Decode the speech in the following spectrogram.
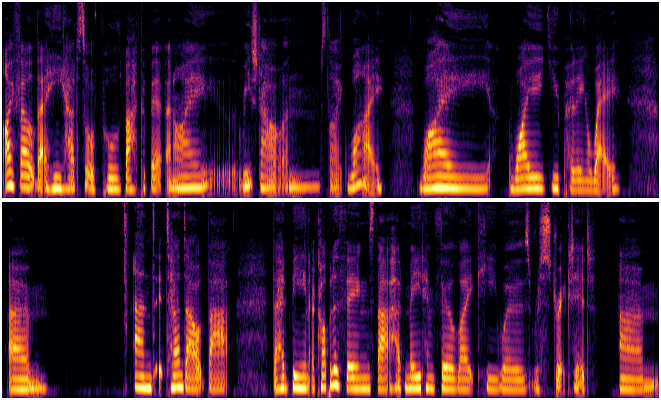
I felt that he had sort of pulled back a bit and I reached out and was like, why? Why, why are you pulling away? Um, and it turned out that there had been a couple of things that had made him feel like he was restricted um,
